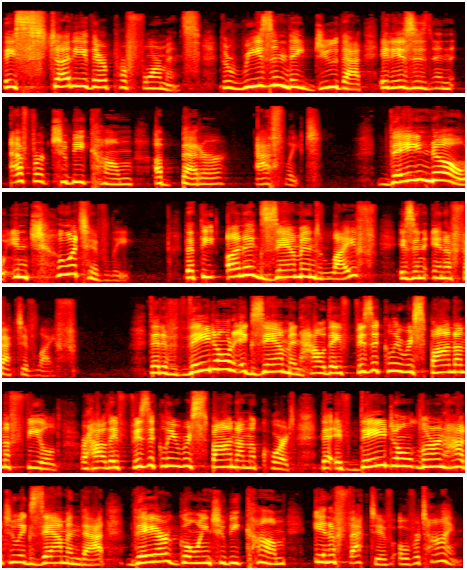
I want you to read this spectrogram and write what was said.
They study their performance. The reason they do that, it is an effort to become a better athlete. They know intuitively that the unexamined life is an ineffective life. That if they don't examine how they physically respond on the field or how they physically respond on the court, that if they don't learn how to examine that, they are going to become ineffective over time.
